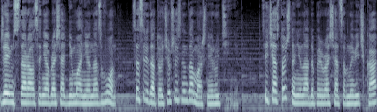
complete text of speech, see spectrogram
Джеймс старался не обращать внимания на звон, сосредоточившись на домашней рутине. Сейчас точно не надо превращаться в новичка,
